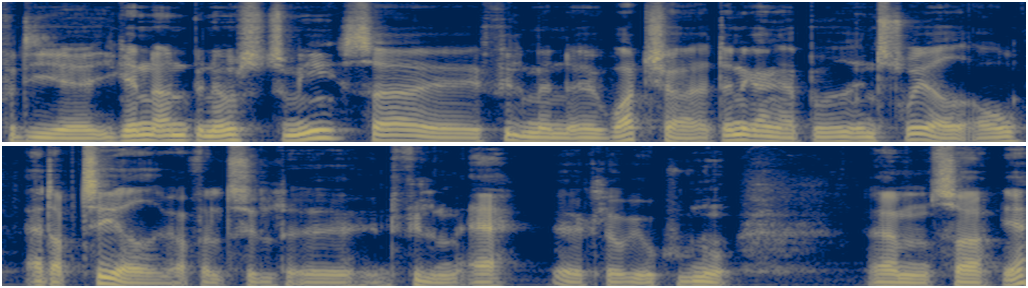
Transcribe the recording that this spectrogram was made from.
Fordi uh, igen, unbeknownst to me, så uh, filmen uh, Watcher denne gang er både instrueret og adapteret i hvert fald til uh, en film af uh, Chloe Okuno. Um, så ja,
